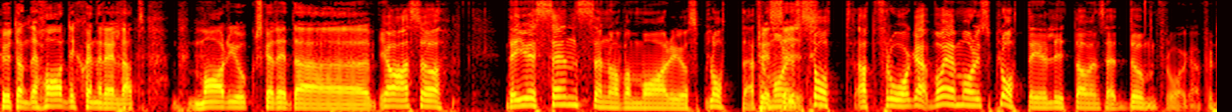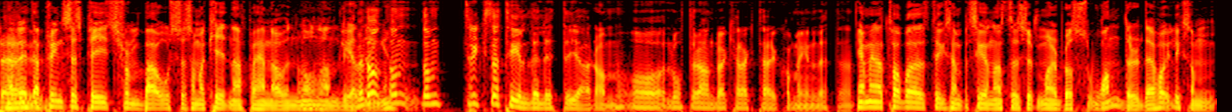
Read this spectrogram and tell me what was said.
nej. utan det har det generella att Mario ska rädda... Ja, alltså det är ju essensen av vad Marios plott är. För Precis. Marios plott, att fråga, vad är Marios plott? är ju lite av en här dum fråga. För det Han räddar Princess Peach från Bowser som har kidnappat henne av någon ja. anledning. Men de, de, de trixar till det lite gör de, och låter andra karaktärer komma in lite. Jag menar, ta bara till exempel senaste Super Mario Bros Wonder, det har ju liksom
